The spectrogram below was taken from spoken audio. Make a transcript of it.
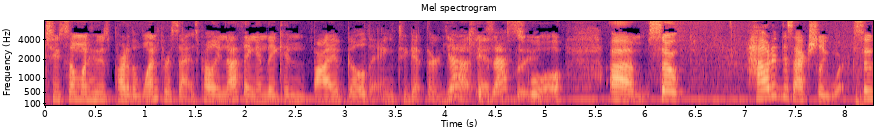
to someone who's part of the one percent, it's probably nothing, and they can buy a building to get their Yeah, exactly. school. Um, so. How did this actually work? So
